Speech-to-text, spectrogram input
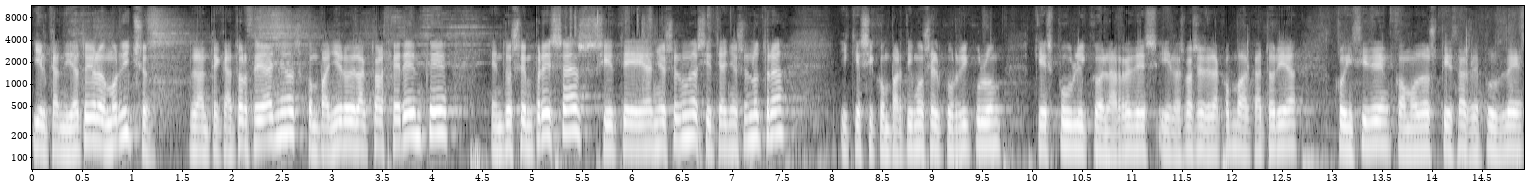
Y el candidato, ya lo hemos dicho, durante 14 años, compañero del actual gerente, en dos empresas, siete años en una, siete años en otra, y que si compartimos el currículum que es público en las redes y en las bases de la convocatoria, coinciden como dos piezas de puzzle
